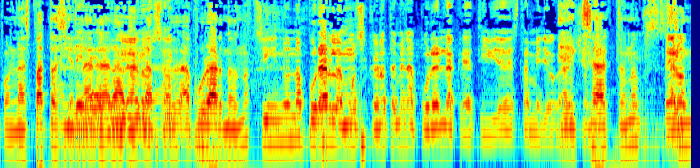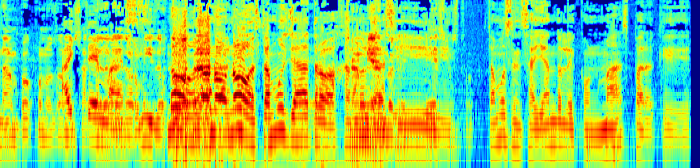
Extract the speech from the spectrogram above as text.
con las patas y a la- claro, apurarnos, ¿no? Sí, no, no apurar la música, ¿no? También apurar la creatividad está medio gacho. Exacto, ¿no? Pues, Pero sí. tampoco nos vamos Hay a quedar ahí temas. dormidos. No, no, no, no, estamos ya trabajándole chambeándole, así, es estamos ensayándole con más para que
